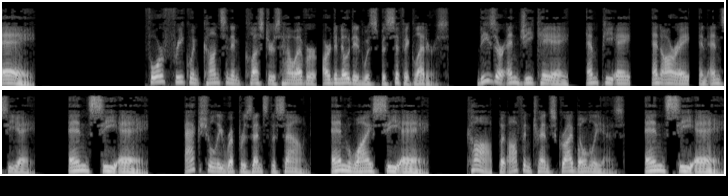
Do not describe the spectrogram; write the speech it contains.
a. Four frequent consonant clusters however, are denoted with specific letters. These are NGKA, MPA, NRA, and NCA. NCA actually represents the sound NYCA, ka, but often transcribe only as NCA.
